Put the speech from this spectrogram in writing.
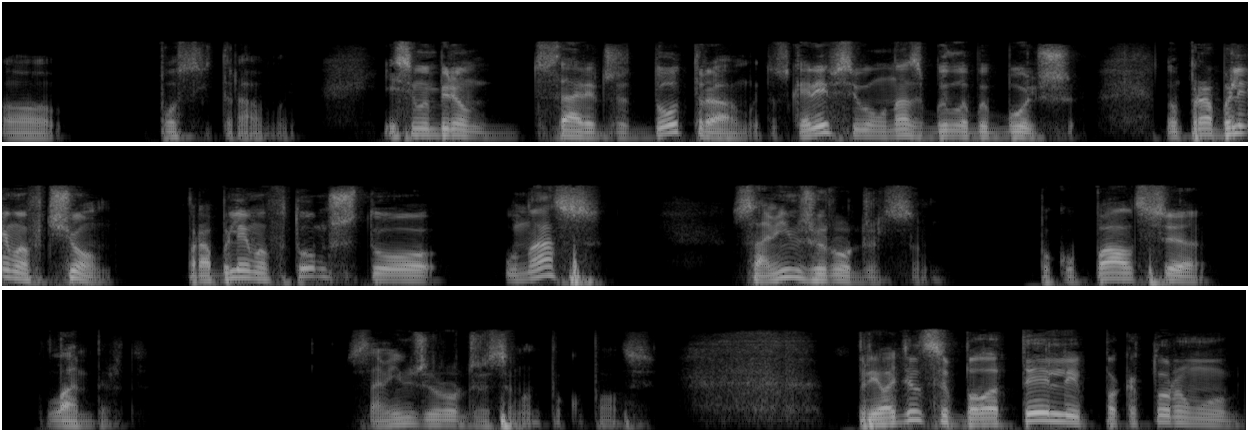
э, после травмы, если мы берем Сариджа до травмы, то, скорее всего, у нас было бы больше. Но проблема в чем? Проблема в том, что у нас самим же Роджерсом покупался Ламберт. Самим же Роджерсом он покупался. Приводился Балотелли, по которому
